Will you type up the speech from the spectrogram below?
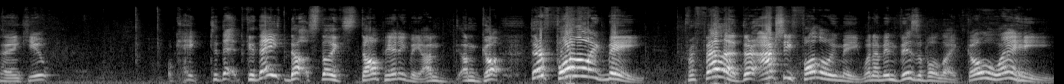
Thank you. Okay, could they, could they not like stop hitting me? I'm, I'm got. They're following me. fella, they're actually following me when I'm invisible. Like, go away.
